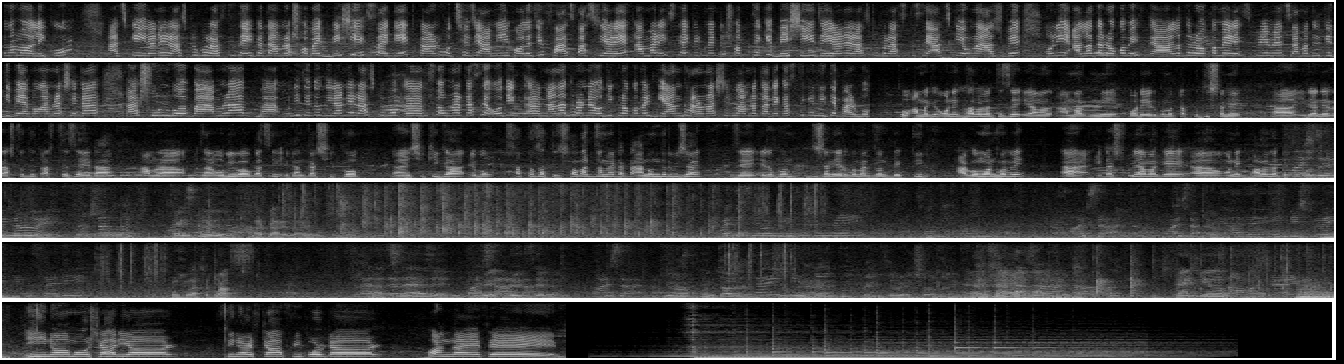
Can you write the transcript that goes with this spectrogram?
আসসালামু আলাইকুম আজকে ইরানের রাষ্ট্রপতি আসতেছে, এটাতে আমরা সবাই বেশি এক্সাইটেড কারণ হচ্ছে যে আমি এই কলেজে ফার্স্ট ফার্স্ট ইয়ারে আমার এক্সাইটেডমেন্টটা সব থেকে বেশি যে ইরানের রাষ্ট্রপতি আসতেছে, আজকে ওনা আসবে, উনি আলাদা রকম আলাদা রকমের এক্সপিরিয়েন্স আমাদেরকে দিবে এবং আমরা সেটা শুনব বা আমরা উনি যেহেতু ইরানের রাষ্ট্রপতি ওনার কাছে অধিক নানা ধরনের অধিক রকমের জ্ঞান, ধারণা, সেগুলো আমরা তাদের কাছ থেকে নিতে পারব তো আমাকে অনেক ভালো লাগতেছে এ আমার আমার মেয়ে পরে এরকম একটা প্রতিষ্ঠানে ইরানের রাষ্ট্রদূত আসতেছে এটা আমরা যারা অভিভাবক আছি এখানকার শিক্ষক শিক্ষিকা এবং ছাত্রছাত্রী সবার জন্য এটা একটা আনন্দের বিষয় যে এরকম প্রতিষ্ঠানে এরকম একজন ব্যক্তির আগমন হবে। হ্যাঁ এটা শুনে আমাকে অনেক ভালো is MashaAllah, MashaAllah. And uh, in which grade you study? Class Class seven. Grade seven. MashaAllah. You have good talent. Thank you will be a good painter, inshallah. Thank you. ইনম O Shahriar senior staff reporter Bangla FM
